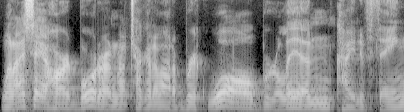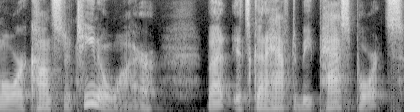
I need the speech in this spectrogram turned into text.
When I say a hard border, I'm not talking about a brick wall, Berlin kind of thing, or concertina wire, but it's going to have to be passports,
